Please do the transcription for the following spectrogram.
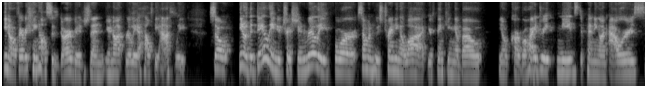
you know, if everything else is garbage, then you're not really a healthy athlete. So, you know, the daily nutrition really for someone who's training a lot, you're thinking about you know, carbohydrate needs depending on hours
